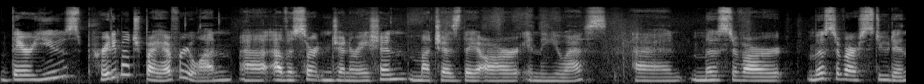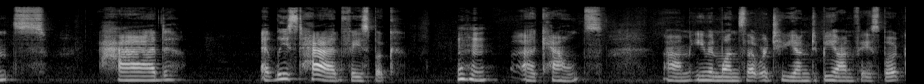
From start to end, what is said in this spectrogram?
they're used pretty much by everyone uh, of a certain generation, much as they are in the U.S. Uh, most of our most of our students had at least had Facebook accounts, um, even ones that were too young to be on Facebook.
